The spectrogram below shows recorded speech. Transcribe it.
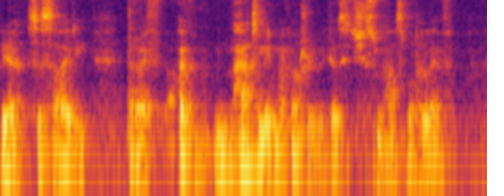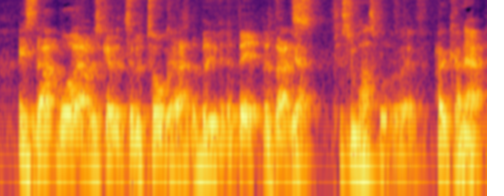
Yeah. society that I've I've had to leave my country because it's just impossible to live Is that why I was going to sort of talk Yeah. about the move in a bit? But that's Yeah, just impossible to live. Okay. Now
